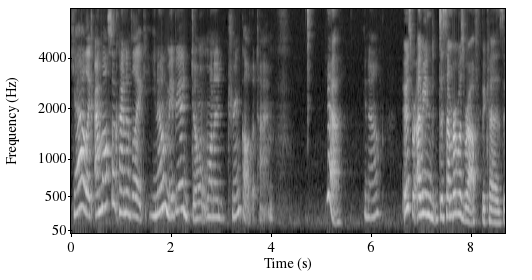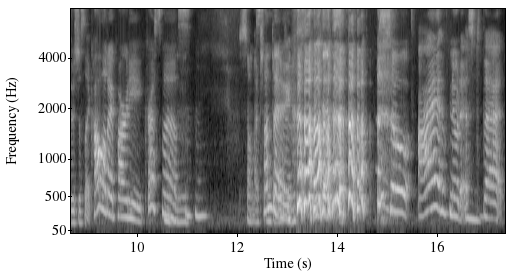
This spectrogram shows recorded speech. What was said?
Yeah, like I'm also kind of like, you know, maybe I don't want to drink all the time. Yeah. You know? It was. I mean, December was rough because it was just like holiday party, Christmas, mm-hmm. Mm-hmm. so much Sunday. So I have noticed mm. that.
